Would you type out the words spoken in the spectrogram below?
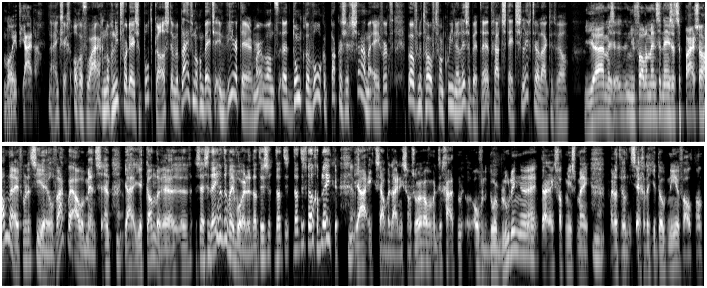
mooie verjaardag. Nou, ik zeg au revoir. Nog niet voor deze podcast. En we blijven nog een beetje in weertermen. Want uh, donkere wolken pakken zich samen, Evert, boven het hoofd van Queen Elizabeth. Hè. Het gaat steeds slechter, lijkt het wel. Ja, maar nu vallen mensen ineens dat ze paarse handen heeft. Maar dat zie je heel vaak bij oude mensen. En ja, je kan er uh, eh, 96 mee worden. Dat is, dat is, dat is wel gebleken. Ja. ik zou me daar niet zo'n zorgen over. Maar het gaat over de doorbloeding. Uh, daar is wat mis mee. Maar dat wil niet zeggen dat je dood neervalt. Want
